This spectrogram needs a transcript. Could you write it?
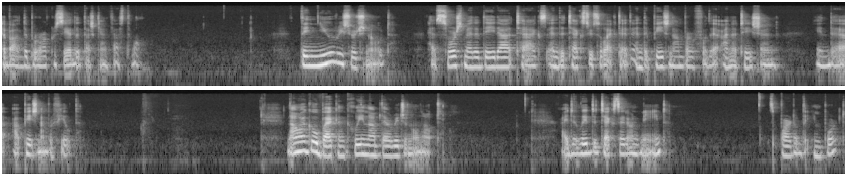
about the bureaucracy at the Tashkent Festival. The new research note has source metadata tags and the text you selected and the page number for the annotation in the uh, page number field. Now I go back and clean up the original note. I delete the text I don't need. It's part of the import.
